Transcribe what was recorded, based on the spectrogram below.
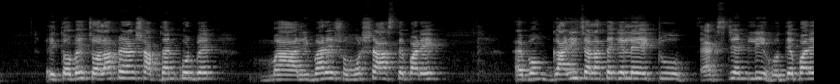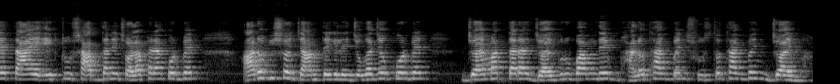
এই তবে চলাফেরা সাবধান করবেন, বা লিভারের সমস্যা আসতে পারে, এবং গাড়ি চালাতে গেলে একটু অ্যাক্সিডেন্টলি হতে পারে, তাই একটু সাবধানে চলাফেরা করবেন। আরও বিষয় জানতে গেলে যোগাযোগ করবেন। জয় মাতারা, জয় গুরু বামদেব, ভালো থাকবেন, সুস্থ থাকবেন, জয় মা।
